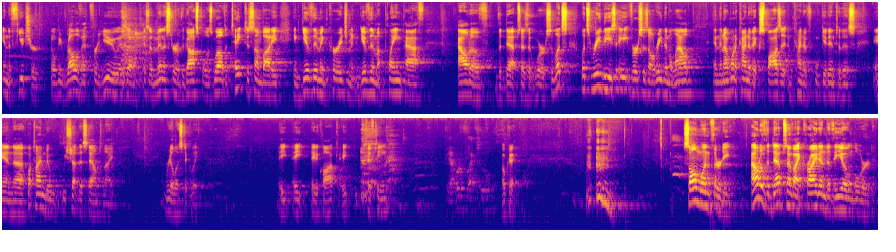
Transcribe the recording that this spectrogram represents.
in the future. It will be relevant for you as a, as a minister of the gospel as well to take to somebody and give them encouragement and give them a plain path out of the depths, as it were. So let's, let's read these eight verses. I'll read them aloud. And then I want to kind of exposit and kind of get into this. And uh, what time do we shut this down tonight, realistically? Eight, eight, eight o'clock, eight fifteen? Yeah, we're flexible. Okay. Psalm 130 Out of the depths have I cried unto thee, O Lord.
